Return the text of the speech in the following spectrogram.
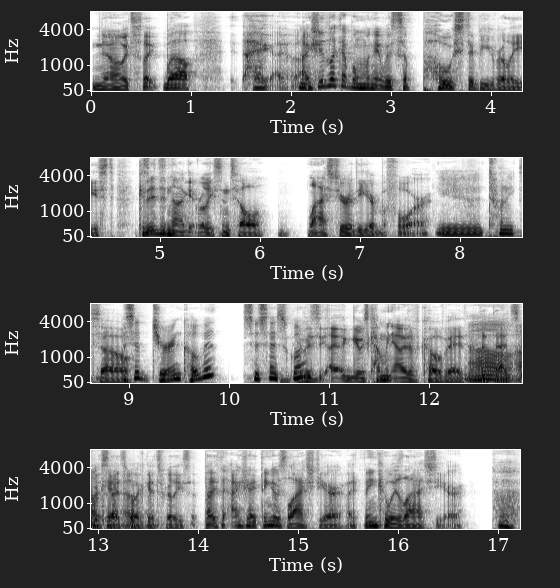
No, it's like well, I, I, I should look up on when it was supposed to be released because it did not get released until last year or the year before. Yeah, 20. So- was it during COVID? Suicide Squad? It was it was coming out of COVID that Oh, that Suicide okay, Squad okay. gets released. But I th- actually, I think it was last year. I think it was last year. Huh.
